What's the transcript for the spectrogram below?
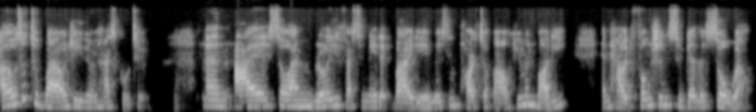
I also took biology during high school too. And mm-hmm. I so I'm really fascinated by the amazing parts of our human body and how it functions together so well.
